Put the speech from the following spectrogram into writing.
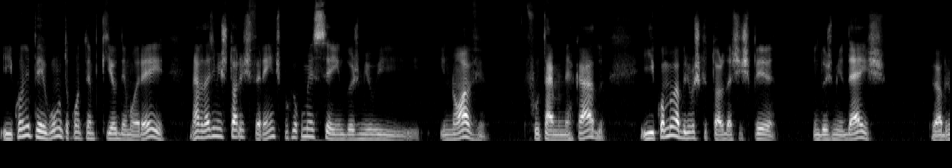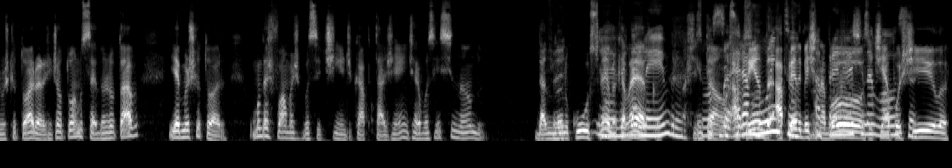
E quando me perguntam quanto tempo que eu demorei, na verdade minha história é diferente, porque eu comecei em 2009, full time no mercado, e como eu abri um escritório da XP em 2010, eu abri um escritório, era gente autônomo, saí de onde eu estava e abri um escritório. Uma das formas que você tinha de captar gente era você ensinando, dando, dando curso, É lembra verdade, época? lembro. Achei Então, Nossa, era aprenda, muito. aprenda a mexer na bolsa, na tinha bolsa. apostila,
